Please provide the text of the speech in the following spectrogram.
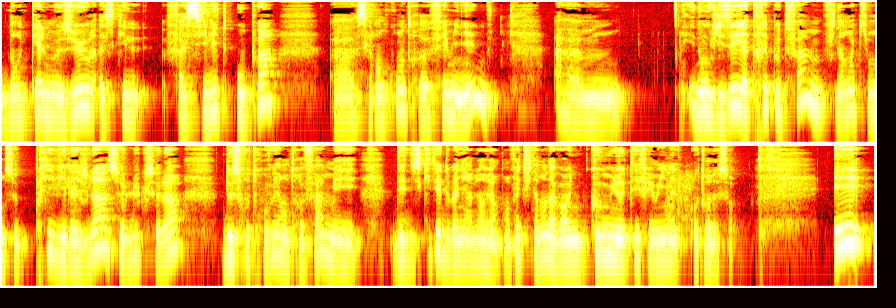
dans quelle mesure est-ce qu'ils facilitent ou pas ces rencontres féminines? et donc je disais, il y a très peu de femmes finalement qui ont ce privilège-là, ce luxe-là, de se retrouver entre femmes et de discuter de manière bienveillante. En fait, finalement, d'avoir une communauté féminine autour de soi. Et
